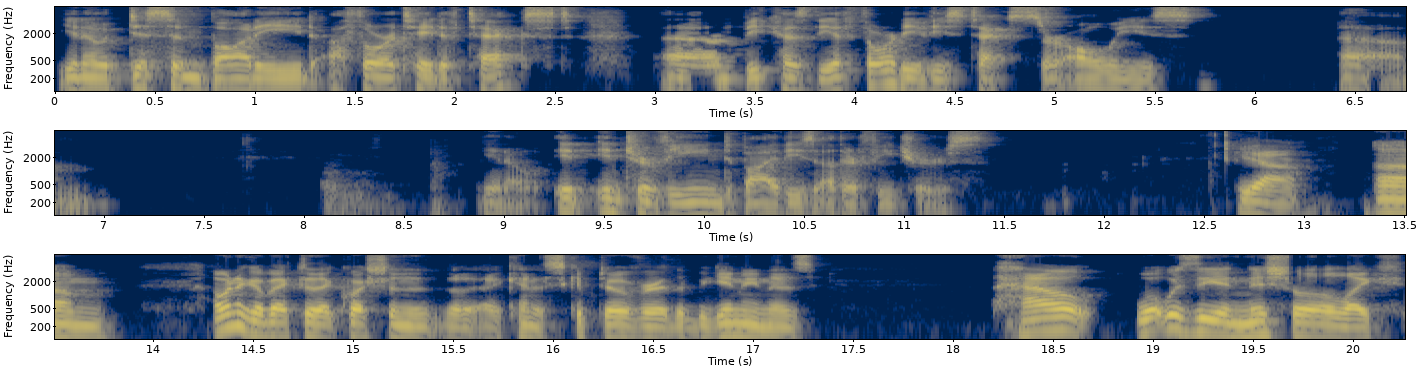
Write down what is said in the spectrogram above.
you know disembodied authoritative text um, because the authority of these texts are always um, you know, it intervened by these other features. Yeah. Um, I want to go back to that question that I kind of skipped over at the beginning is how, what was the initial, like,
